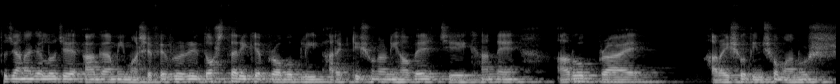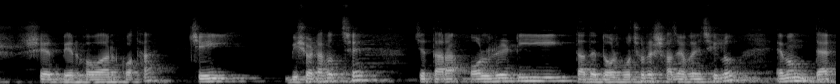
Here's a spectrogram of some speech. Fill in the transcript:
তো জানা গেল যে আগামী মাসে ফেব্রুয়ারির দশ তারিখে প্রবাবলি আরেকটি শুনানি হবে, যেখানে আরও প্রায় আড়াইশো, তিনশো মানুষের বের হওয়ার কথা। যেই বিষয়টা হচ্ছে যে তারা অলরেডি তাদের দশ বছরের সাজা হয়েছিল এবং that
